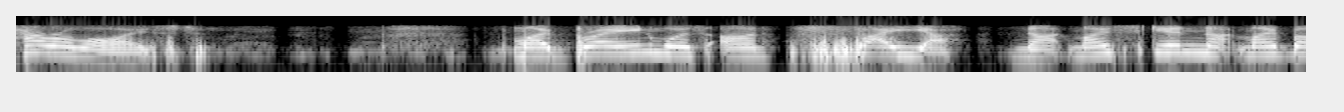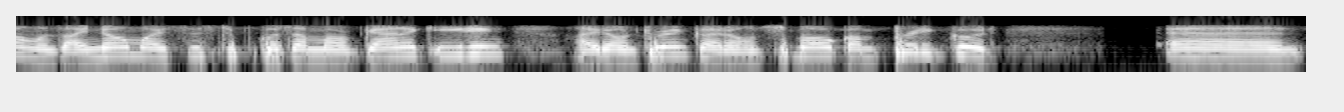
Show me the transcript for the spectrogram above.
paralyzed. My brain was on fire. Not my skin, not my bones. I know my system because I'm organic eating. I don't drink. I don't smoke. I'm pretty good. and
